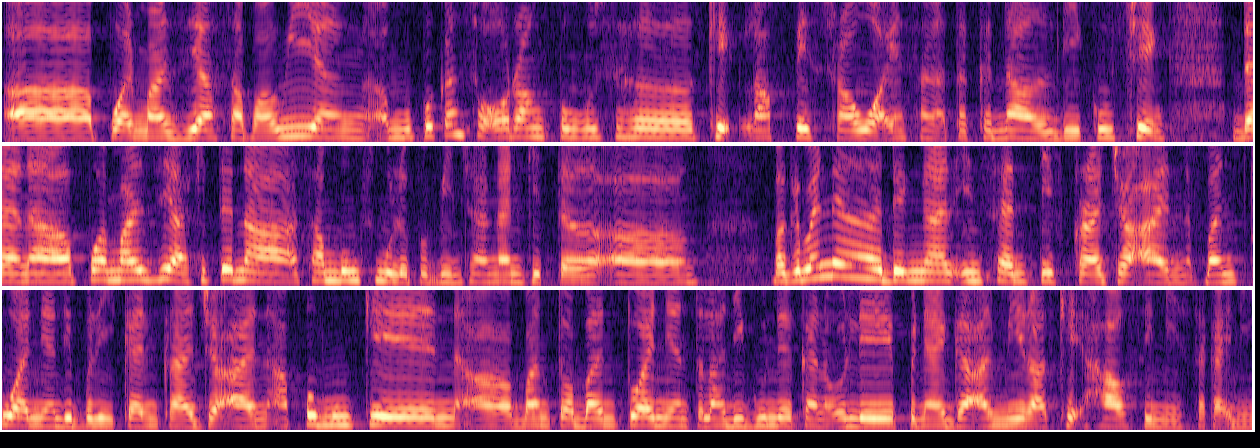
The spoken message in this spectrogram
uh, Puan Marziah Sapawi yang uh, merupakan seorang pengusaha kek lapis Sarawak yang sangat terkenal di Kuching. Dan uh, Puan Marziah, kita nak sambung semula perbincangan kita uh, Bagaimana dengan insentif kerajaan, bantuan yang diberikan kerajaan? Apa mungkin uh, bantuan-bantuan yang telah digunakan oleh perniagaan Mira Cake House ini setakat ini?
